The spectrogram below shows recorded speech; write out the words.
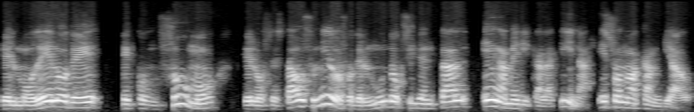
del modelo de, de consumo de los Estados Unidos o del mundo occidental en América Latina. Eso no ha cambiado.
